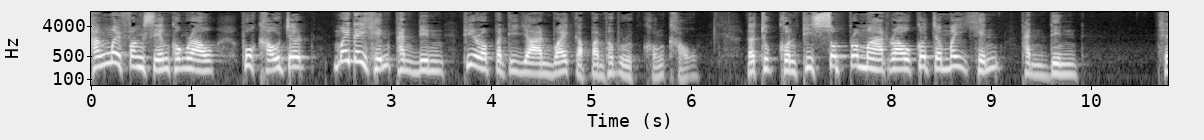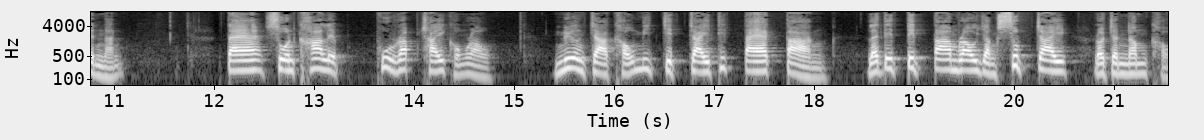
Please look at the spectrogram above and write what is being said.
ทั้งไม่ฟังเสียงของเรา พวกเขาจะไม่ได้เห็นแผ่นดินที่เราปฏิญาณไว้กับบรรพบุรุษของเขา และทุกคนที่สบประมาทเราก็จะไม่เห็นแผ่นดิน เช่นนั้น แต่ส่วนคาเล็บผู้รับใช้ของเรา เนื่องจากเขามีจิตใจที่แตกต่าง และได้ติดตามเราอย่างสุดใจเราจะนำเขา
